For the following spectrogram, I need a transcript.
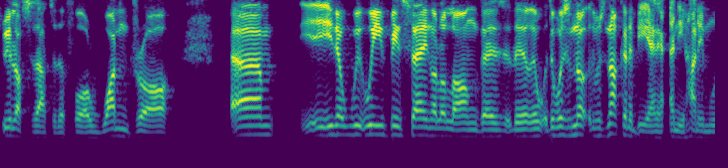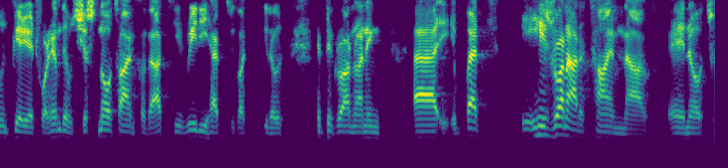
three losses out of the four, one draw. Um, you know, we, we've been saying all along there, there was no, there was not going to be any, any honeymoon period for him. There was just no time for that. He really had to, like, you know, hit the ground running. Uh, but he's run out of time now, you know, to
